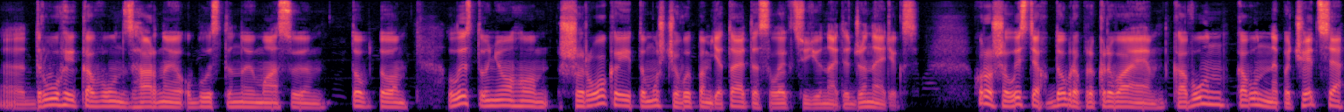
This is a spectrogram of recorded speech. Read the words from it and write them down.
е, другий кавун з гарною облистаною масою. Тобто лист у нього широкий, тому що ви пам'ятаєте селекцію United Genetics. Хороше листя добре прикриває кавун, кавун не печеться.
